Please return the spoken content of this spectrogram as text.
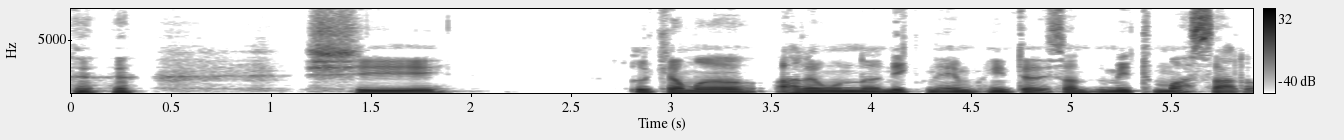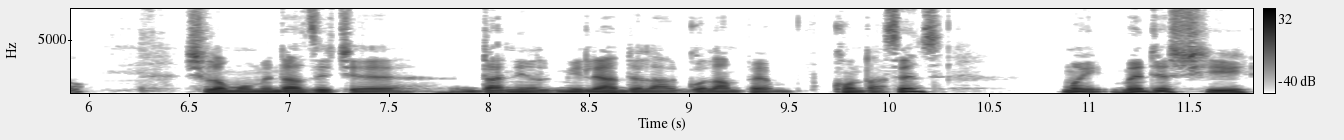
și îl cheamă, are un nickname interesant numit Masaro. Și la un moment dat zice Daniel Milea de la Golan pe Contrasens, măi, mergeți și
